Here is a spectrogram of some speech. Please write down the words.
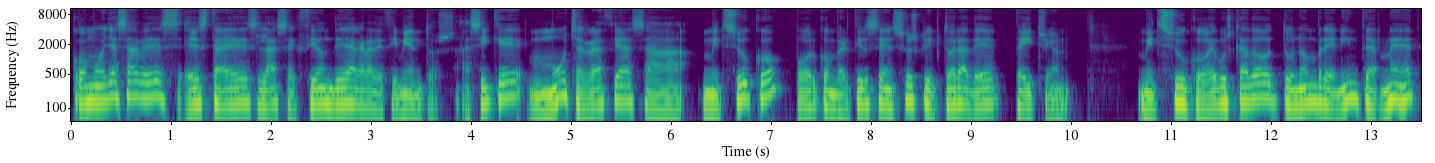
Como ya sabes, esta es la sección de agradecimientos, así que muchas gracias a Mitsuko por convertirse en suscriptora de Patreon. Mitsuko, he buscado tu nombre en internet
